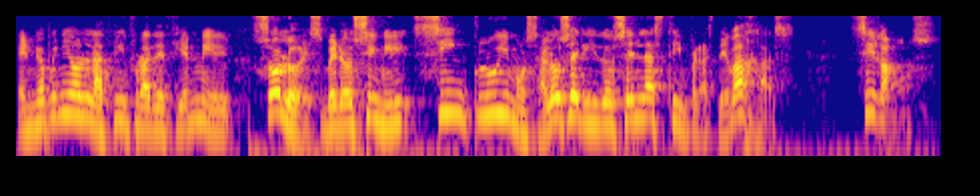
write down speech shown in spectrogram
En mi opinión, la cifra de 100.000 solo es verosímil si incluimos a los heridos en las cifras de bajas. Sigamos.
